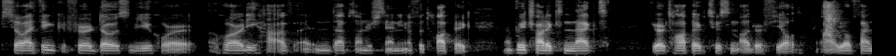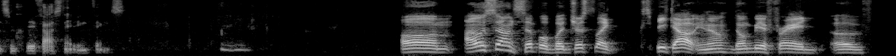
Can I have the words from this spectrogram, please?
so I think for those of you who are who already have an in-depth understanding of the topic, if we try to connect your topic to some other field, uh, you'll find some pretty fascinating things. Um, I know it sounds simple, but just like speak out. You know, don't be afraid of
